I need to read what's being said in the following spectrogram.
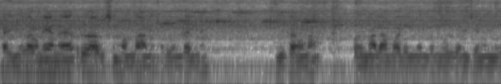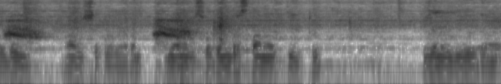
കഴിഞ്ഞ തവണ അങ്ങനെ ഒരു ആവശ്യം വന്നതാണ്. അതുകൊണ്ട് തന്നെ ഈ തവണ പതിനാലാം വാർഡിൽ നിന്നും മുഴുവൻ ജനങ്ങളുടെയും ആവശ്യപ്രകാരം ഞാനൊരു സ്വതന്ത്ര സ്ഥാനാർത്ഥിയായിട്ട് ജനവിധി തേടുകയാണ്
